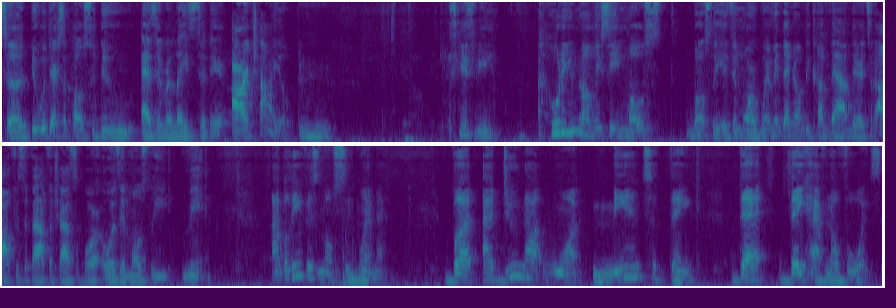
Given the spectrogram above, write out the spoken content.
to do what they're supposed to do as it relates to their our child Mm-hmm. excuse me, who do you normally see most? Mostly, is it more women that normally come down there to the office of for child support, or is it mostly men? I believe it's mostly women, but I do not want men to think that they have no voice.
